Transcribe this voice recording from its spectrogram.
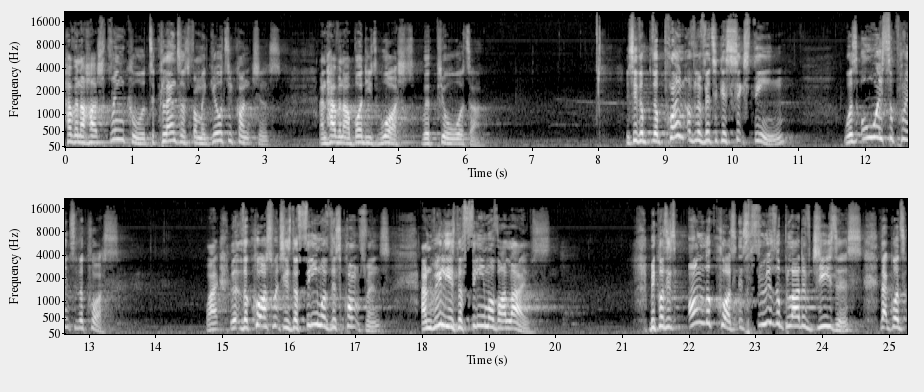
having our hearts sprinkled to cleanse us from a guilty conscience and having our bodies washed with pure water. You see, the, the point of Leviticus 16 was always to point to the cross. Right? The, cross, which is the theme of this conference, and really is the theme of our lives. Because it's on the cross, it's through the blood of Jesus that God's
